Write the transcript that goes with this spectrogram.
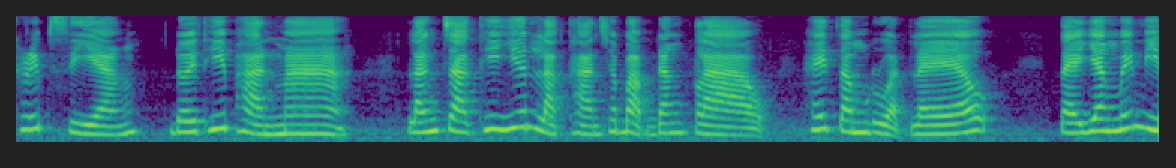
คลิปเสียง โดยที่ผ่านมา หลังจากที่ยื่นหลักฐานฉบับดังกล่าว ให้ตำรวจแล้ว แต่ยังไม่มี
